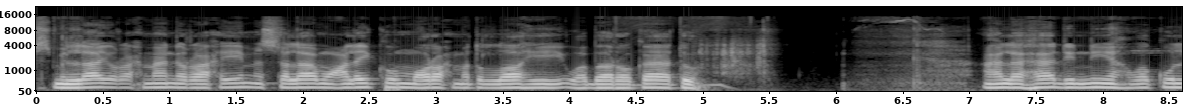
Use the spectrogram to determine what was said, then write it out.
بسم الله الرحمن الرحيم السلام عليكم ورحمة الله وبركاته على هذه النية وكل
